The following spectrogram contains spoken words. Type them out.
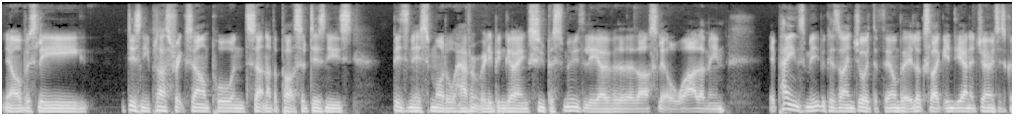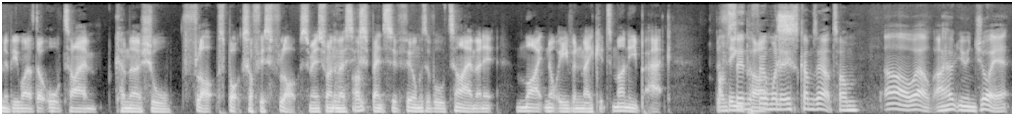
you know, obviously, Disney Plus, for example, and certain other parts of Disney's business model haven't really been going super smoothly over the last little while. I mean, it pains me because I enjoyed the film, but it looks like Indiana Jones is going to be one of the all-time commercial flops, box office flops. I mean, it's one of the most I'm- expensive films of all time, and it might not even make its money back. The I'm seeing the film when this comes out, Tom. Oh well, I hope you enjoy it.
